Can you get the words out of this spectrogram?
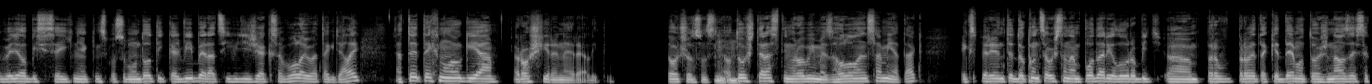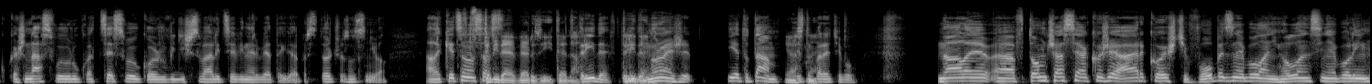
vedel by si sa ich nejakým spôsobom dotýkať, vyberať si ich, vidíš, jak sa volajú a tak ďalej. A to je technológia rozšírenej reality. To, o čom som sníval. Mm-hmm. To už teraz s tým robíme s HoloLensami a tak experimente. Dokonca už sa nám podarilo urobiť um, prv, prvé také demo toho, že naozaj sa kúkaš na svoju ruku a cez svoju kožu vidíš svalice, nervy a tak ďalej. Proste to, čo som sníval. Ale keď som v 3D sa... verzii teda. 3D, v 3D. 3D. Normálne, že je to tam, Jasné. je to pre tebou. No ale uh, v tom čase akože AR ešte vôbec nebol, ani HoloLensy neboli,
